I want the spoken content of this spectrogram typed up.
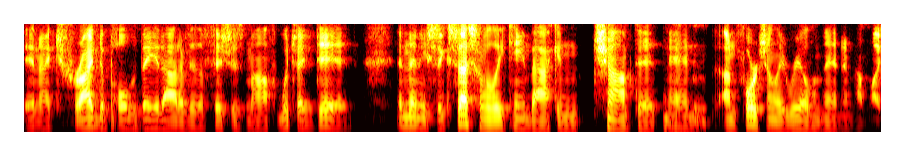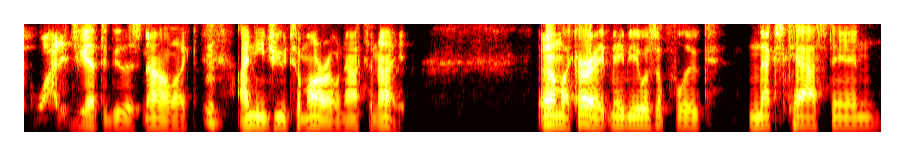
and I tried to pull the bait out of the fish's mouth, which I did. And then he successfully came back and chomped it and unfortunately reeled him in. And I'm like, why did you have to do this now? Like, Mm. I need you tomorrow, not tonight. And I'm like, all right, maybe it was a fluke. Next cast in,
